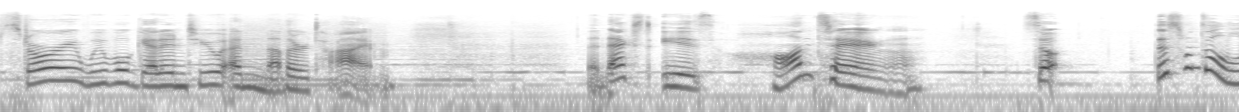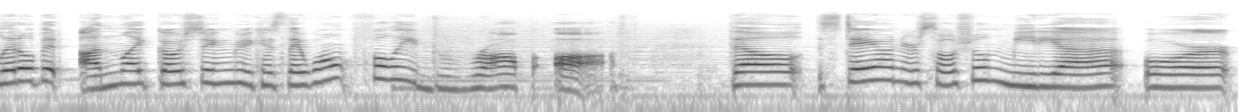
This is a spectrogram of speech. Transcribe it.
story we will get into another time. The next is haunting. So this one's a little bit unlike ghosting because they won't fully drop off. They'll stay on your social media or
